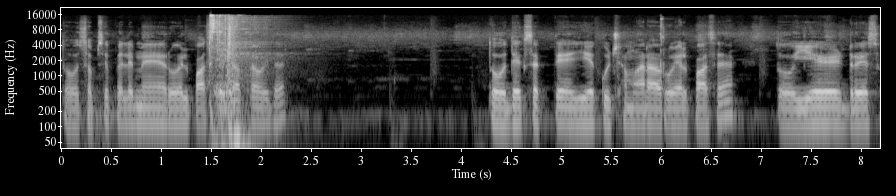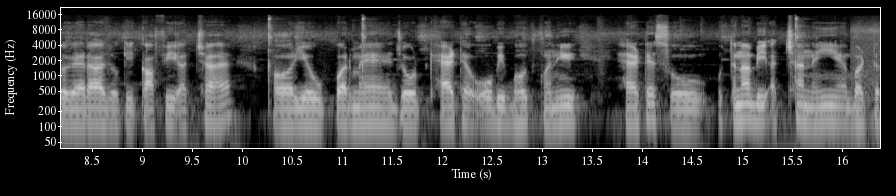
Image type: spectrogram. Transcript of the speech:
तो सबसे पहले मैं रॉयल पास ले जाता हूँ इधर। तो देख सकते हैं, ये कुछ हमारा रॉयल पास है। तो ये ड्रेस वगैरह जो कि काफ़ी अच्छा है। और ये ऊपर में जो हैट है, वो भी बहुत फनी हैट है सो उतना भी अच्छा नहीं है बट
